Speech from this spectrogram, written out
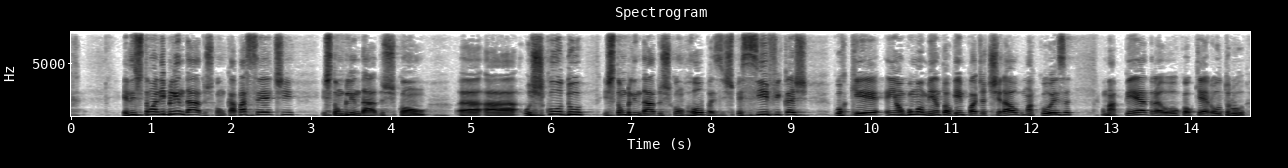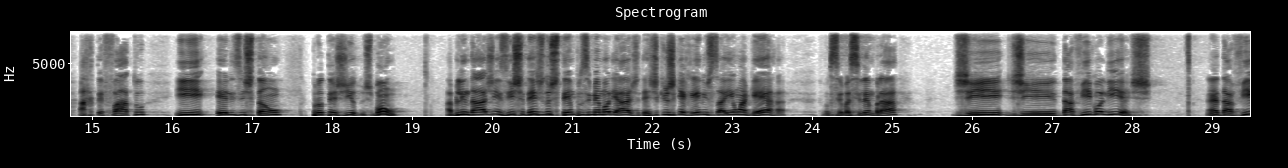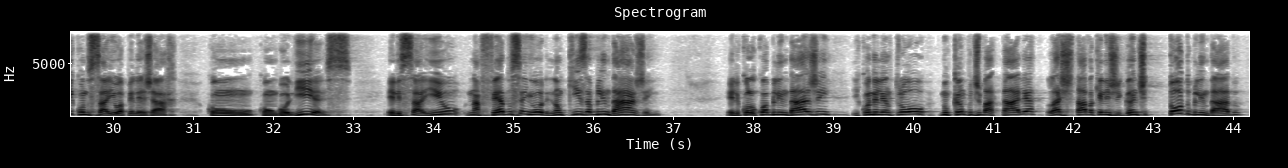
eles estão ali blindados com o capacete, estão blindados com uh, uh, o escudo, estão blindados com roupas específicas, porque em algum momento alguém pode atirar alguma coisa, uma pedra ou qualquer outro artefato, e eles estão protegidos. Bom, a blindagem existe desde os tempos imemoriais, desde que os guerreiros saíam à guerra. Você vai se lembrar de, de Davi e Golias. É, Davi, quando saiu a pelejar com, com Golias, ele saiu na fé do Senhor, ele não quis a blindagem. Ele colocou a blindagem e quando ele entrou no campo de batalha, lá estava aquele gigante todo blindado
